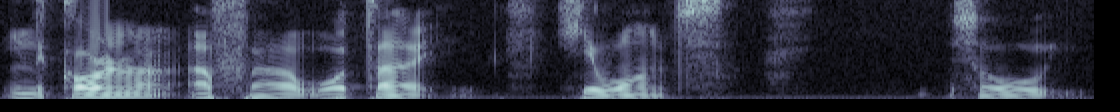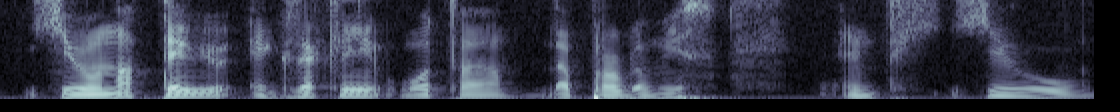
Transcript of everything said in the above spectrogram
in the corner of uh, what uh, he wants. So he will not tell you exactly what uh, the problem is and he will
